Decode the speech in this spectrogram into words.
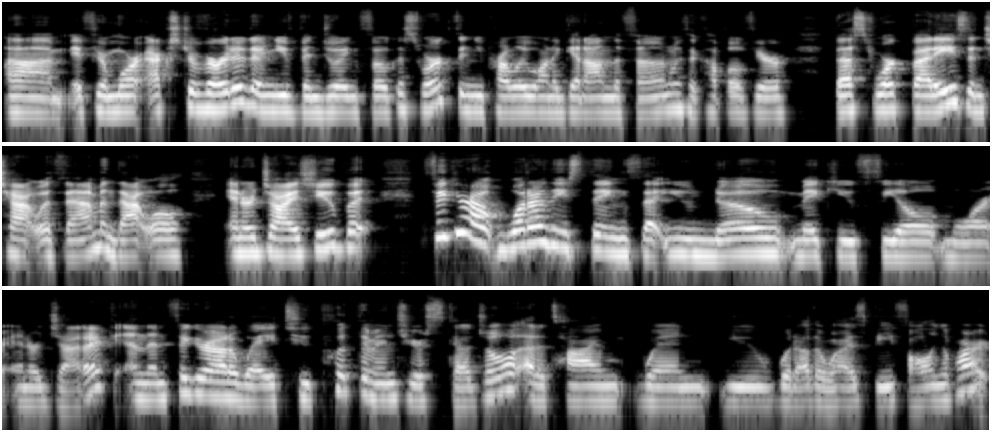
Um, if you're more extroverted and you've been doing focus work, then you probably want to get on the phone with a couple of your best work buddies and chat with them, and that will energize you. But figure out what are these things that you know make you feel more energetic, and then figure out a way to put them into your schedule at a time when you would otherwise be falling apart.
